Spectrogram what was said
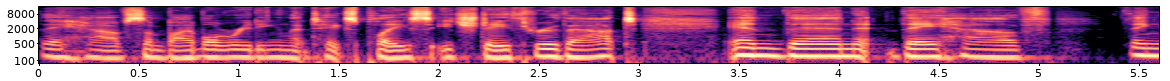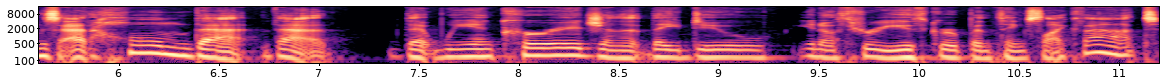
They have some Bible reading that takes place each day through that, and then they have things at home that that that we encourage and that they do, you know, through youth group and things like that.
